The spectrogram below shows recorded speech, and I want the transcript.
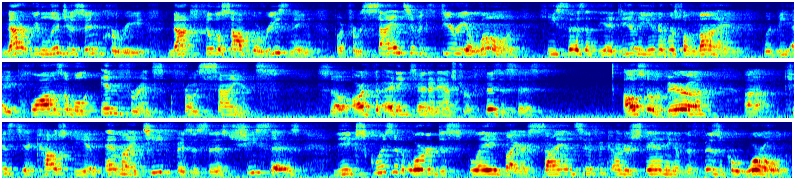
Not religious inquiry, not philosophical reasoning, but from scientific theory alone, he says that the idea of a universal mind would be a plausible inference from science. So, Arthur Eddington, an astrophysicist, also, Vera uh, Kistiakowsky, an MIT physicist, she says the exquisite order displayed by our scientific understanding of the physical world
